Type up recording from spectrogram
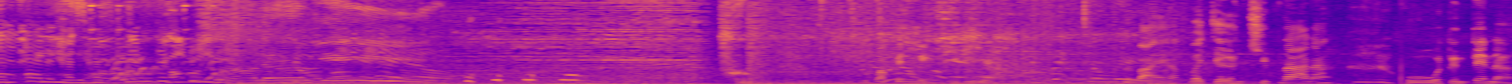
An enemy has been defeated. แล้วเย้ ถือว่าเป็นเมกที่ดีนะบ๊ายบายครับ ไว้เจอกันคลิปหน้านะโหตื่นเต้นอะ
